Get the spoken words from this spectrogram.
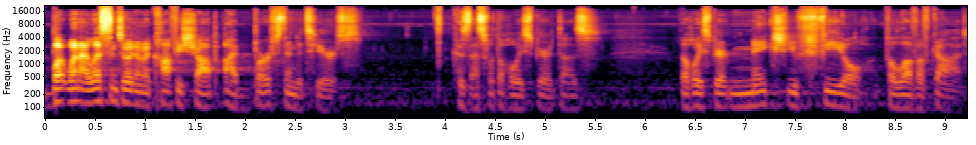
but when I listened to it in a coffee shop, I burst into tears because that's what the Holy Spirit does. The Holy Spirit makes you feel the love of God.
